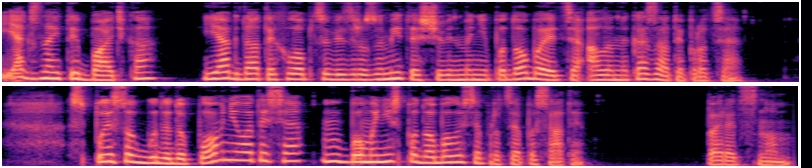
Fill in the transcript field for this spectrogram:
Як знайти батька? Як дати хлопцеві зрозуміти, що він мені подобається, але не казати про це? Список буде доповнюватися, бо мені сподобалося про це писати. Перед сном.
